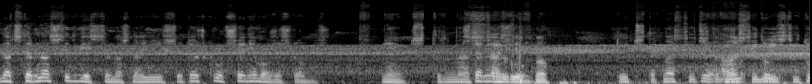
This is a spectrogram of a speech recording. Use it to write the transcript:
Na 14200 masz najniższe, to już krótsze nie możesz robić. Nie, 14, 14. równo. Tu 14 i Nie, ale 14 tu, 200 tu,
